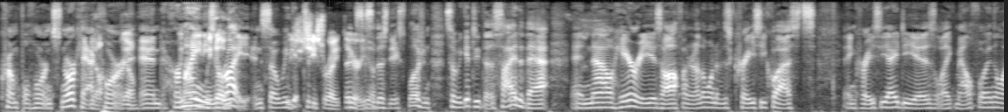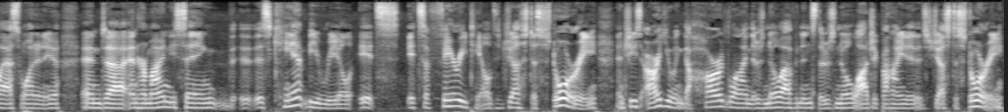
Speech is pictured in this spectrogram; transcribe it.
crumple horn, Snorkack Yeah, horn, yeah. and And Hermione's know- right, and so we we- get to she's right there, So yeah. there's the explosion. So we get to the side of that, and now Harry is off on another one of his crazy quests and crazy ideas, like Malfoy in the last one, and you know, and uh, and Hermione's saying this can't be real. It's it's a fairy tale. It's just a story, and she's arguing the hard line. There's no evidence. There's no logic behind it. It's just a story,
